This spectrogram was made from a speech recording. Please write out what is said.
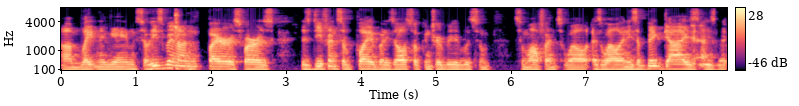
um, late in the game. So he's been on fire as far as his defensive play, but he's also contributed with some some offense well as well. And he's a big guy. He's, Yeah. he's a,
